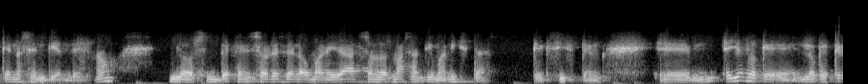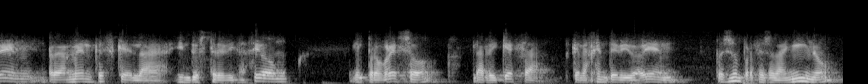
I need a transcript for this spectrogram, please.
que no se entiende, ¿no? Los defensores de la humanidad son los más antihumanistas que existen. Eh, ellos lo que, lo que creen realmente es que la industrialización, el progreso, la riqueza, que la gente viva bien, pues es un proceso dañino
